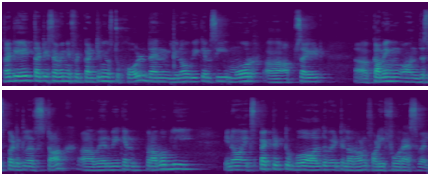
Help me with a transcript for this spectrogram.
38, 37, if it continues to hold, then you know we can see more uh, upside uh, coming on this particular stock, uh, where we can probably you know expect it to go all the way till around 44 as well.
